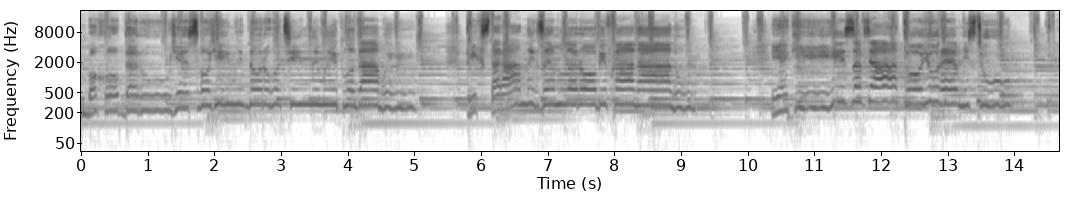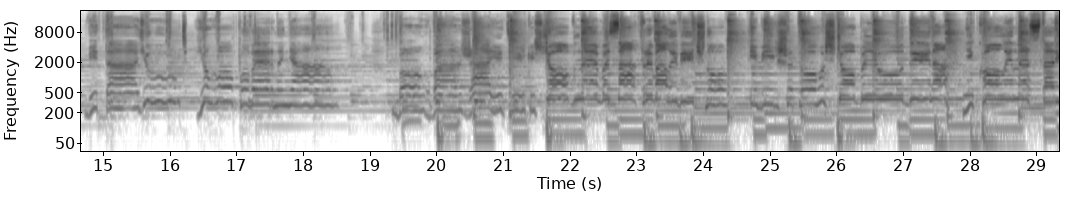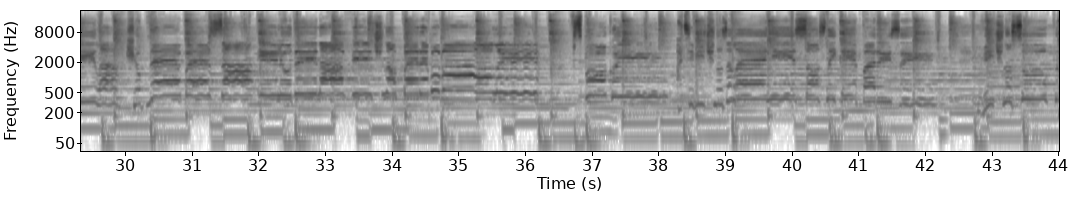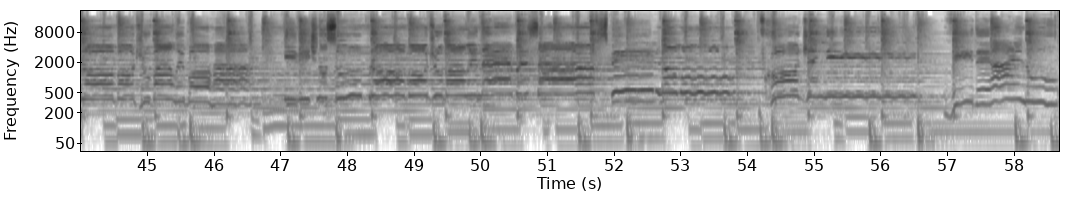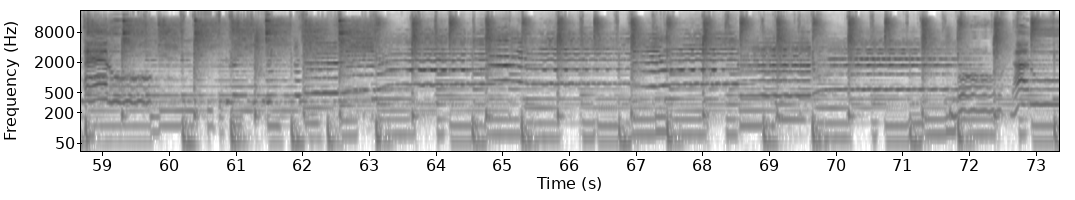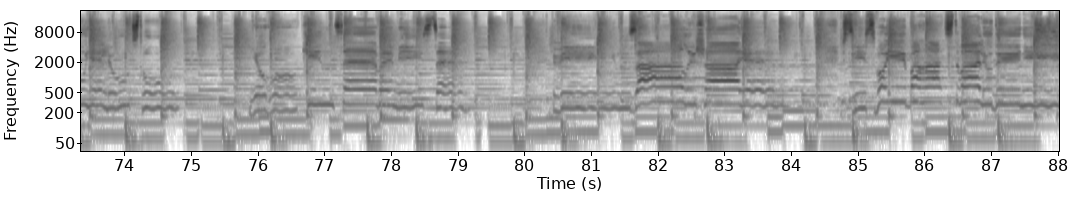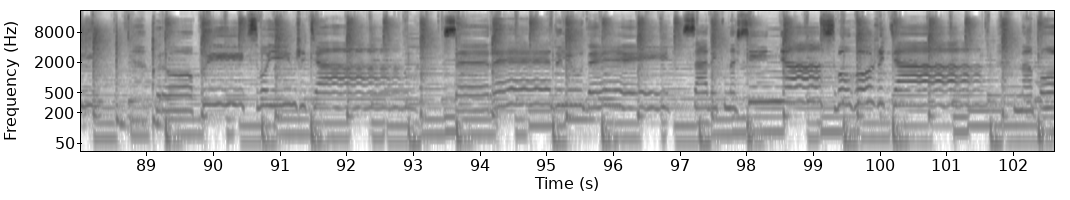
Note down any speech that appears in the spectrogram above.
Бог обдарує своїми дорогоцінними плодами тих старанних землеробів Ханаану, які завзятою ревністю вітають його повернення. Бог бажає тільки, щоб небеса тривали вічно, і більше того, щоб людина ніколи не старіла, щоб небеса і людина вічно перебували в спокої, а ці вічно зелені сосни й кипариси вічно супроводжували його кінцеве місце, він залишає всі свої багатства людині, кропить своїм життям. Серед людей, садить насіння свого життя. На полі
